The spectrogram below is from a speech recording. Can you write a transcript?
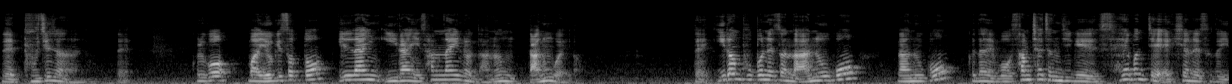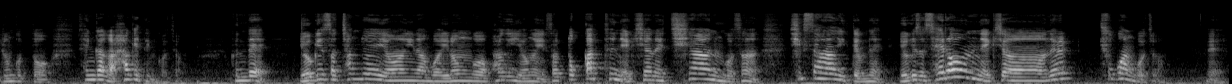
네, 부재잖아요. 네. 그리고 막 여기서 또 1라인, 2라인, 3라인으로 나눈, 나눈 거예요. 네, 이런 부분에서 나누고 나누고 그 다음에 뭐 3차 전직의 세 번째 액션에서도 이런 것도 생각을 하게 된 거죠. 근데 여기서 창조의 여왕이나 뭐 이런 거 파괴 영화에서 똑같은 액션을 취하는 것은 식상하기 때문에 여기서 새로운 액션을 추구한 거죠. 네.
